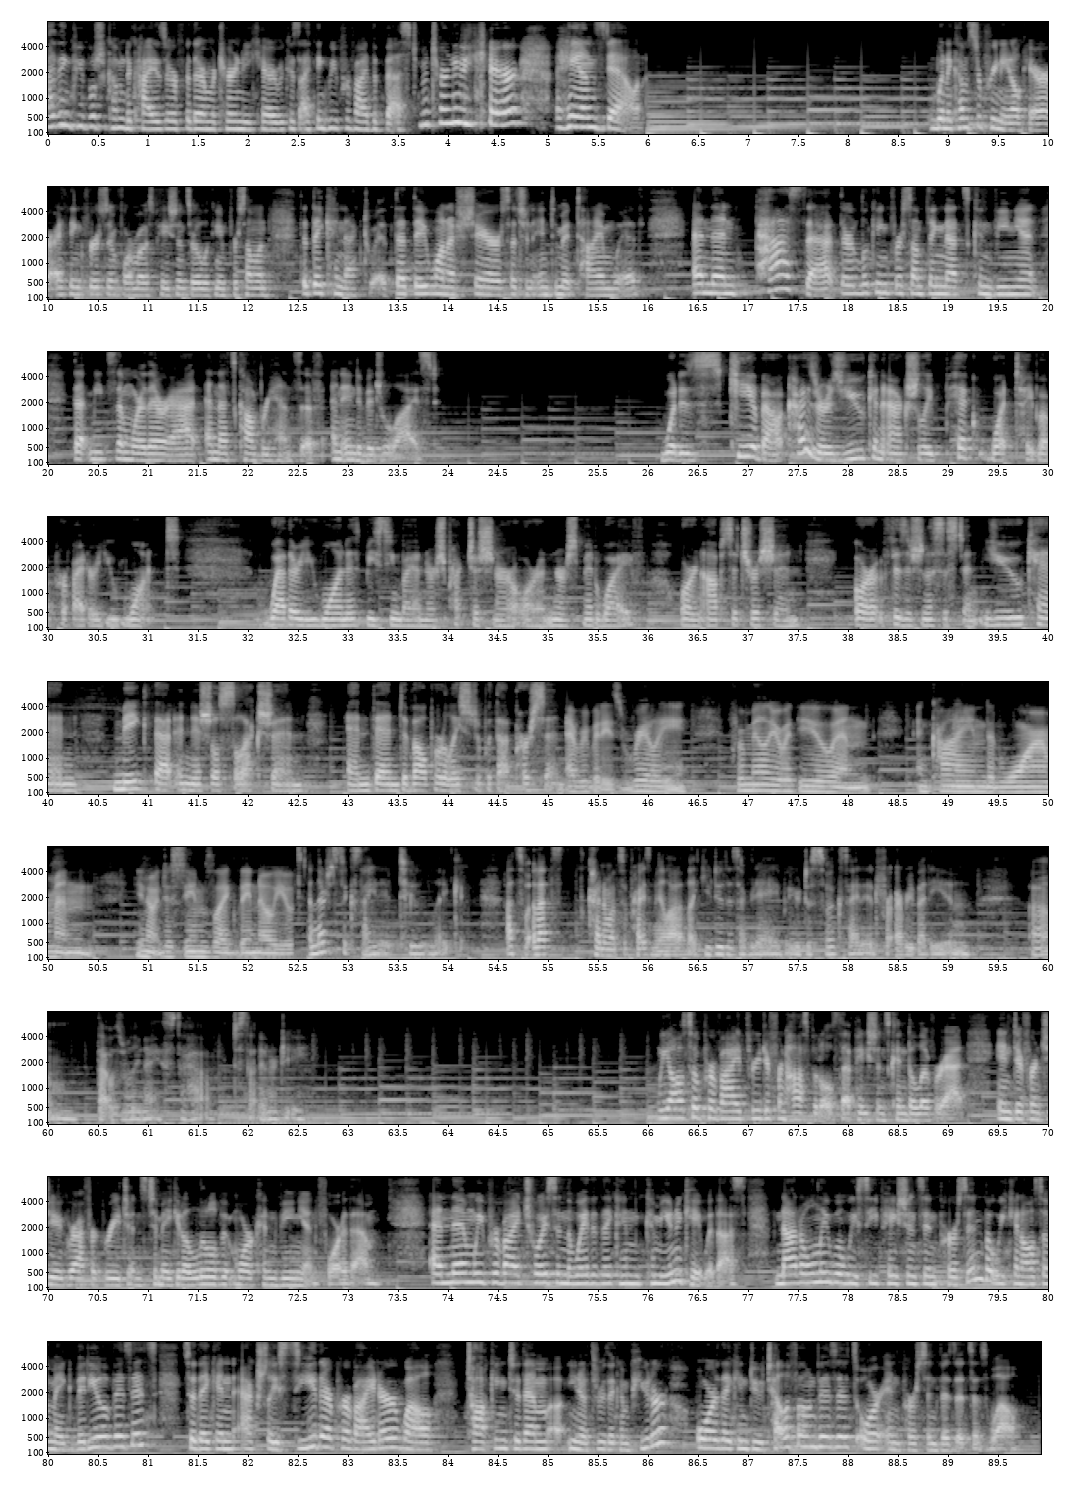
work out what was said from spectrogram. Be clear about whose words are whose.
Speaker 1: I think people should come to Kaiser for their maternity care because I think we provide the best maternity care, hands down. When it comes to prenatal care, I think first and foremost, patients are looking for someone that they connect with, that they want to share such an intimate time with. And then past that, they're looking for something that's convenient, that meets them where they're at, and that's comprehensive and individualized.
Speaker 2: What is key about Kaiser is you can actually pick what type of provider you want. Whether you want to be seen by a nurse practitioner or a nurse midwife or an obstetrician, or a physician assistant, you can make that initial selection and then develop a relationship with that person.
Speaker 3: Everybody's really familiar with you and and kind and warm and you know it just seems like they know you.
Speaker 4: And they're just excited too. Like that's that's kind of what surprised me a lot of like you do this every day, but you're just so excited for everybody and um, that was really nice to have just that energy.
Speaker 1: We also provide three different hospitals that patients can deliver at in different geographic regions to make it a little bit more convenient for them. And then we provide choice in the way that they can communicate with us. Not only will we see patients in person, but we can also make video visits so they can actually see their provider while talking to them uh, you know, through the computer, or they can do telephone visits or in-person visits as well.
